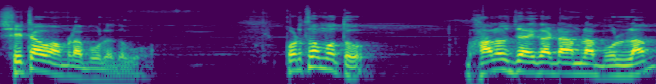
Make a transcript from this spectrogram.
সেটাও আমরা বলে দেবো। প্রথমত, ভালো জায়গাটা আমরা বললাম,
